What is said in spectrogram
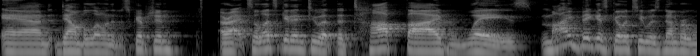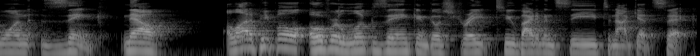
and down below in the description. All right, so let's get into it. The top five ways. My biggest go to is number one, zinc. Now, a lot of people overlook zinc and go straight to vitamin C to not get sick.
